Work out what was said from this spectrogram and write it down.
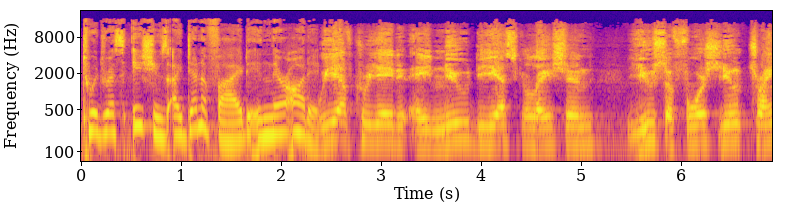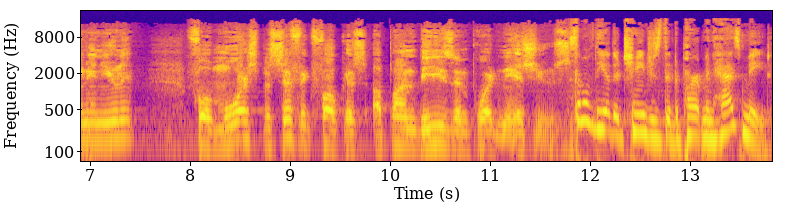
to address issues identified in their audit. We have created a new de escalation use of force un- training unit for more specific focus upon these important issues. Some of the other changes the department has made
